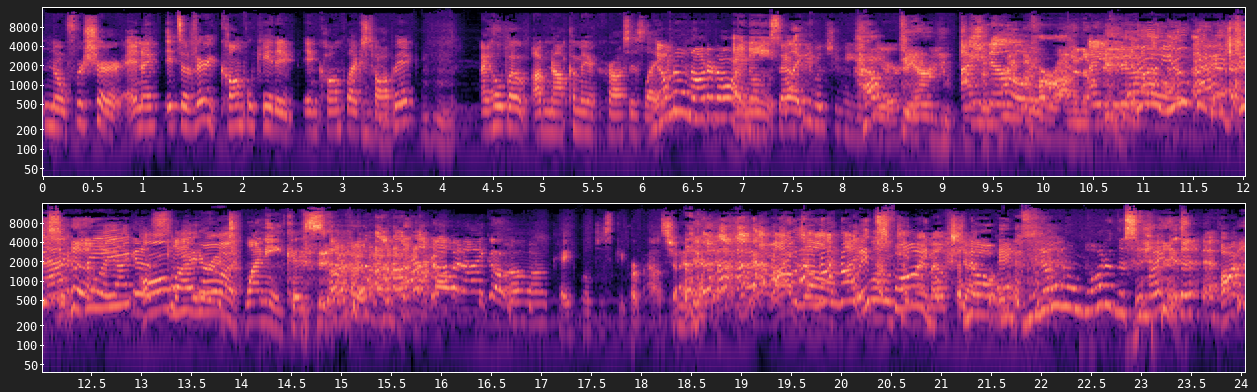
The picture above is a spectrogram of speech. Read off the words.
no, for sure. And I, it's a very complicated and complex mm-hmm. topic. Mm-hmm. I hope I, I'm not coming across as like no, no, not at all. I know exactly like- what you mean. How here. dare you I disagree know. with her on an I opinion? know. No, you can Actually, disagree I'm gonna all slide her a twenty because you go and I go. Oh, okay. We'll just keep our mouths shut. Oh, no, no, no, I it's will keep my fine. mouth shut. No, and no, no, not in the slightest. I,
